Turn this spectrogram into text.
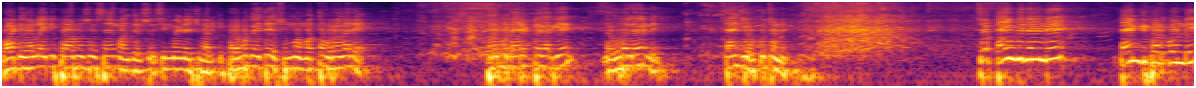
వాటి వల్ల ఎన్ని ప్రాబ్లమ్స్ వస్తాయో మాకు తెలుసు సినిమా ఇండస్ట్రీ వాళ్ళకి. ప్రభుకి అయితే సుమ్మ మొత్తం రోగాలే. ప్రభు డైరెక్టర్ గారికి ఒకసారి థ్యాంక్ యూ కూర్చోండి. సో టైంకి తినండి టైంకి పడుకోండి.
